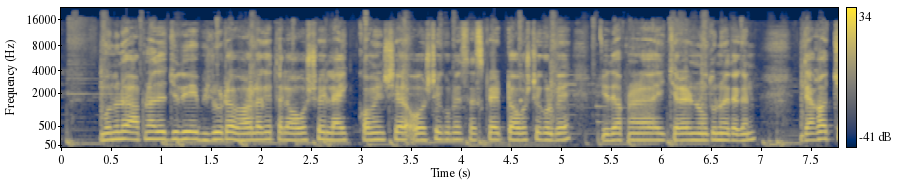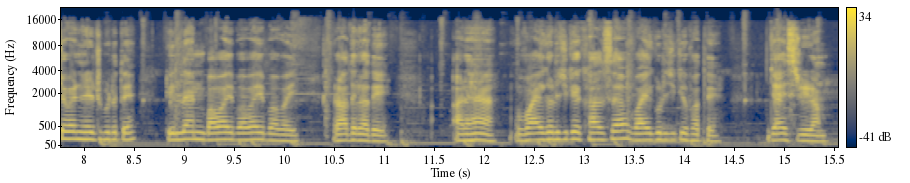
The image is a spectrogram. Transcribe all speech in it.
বন্ধুরা, আপনাদের যদি এই ভিডিওটা ভালো লাগে, তাহলে অবশ্যই লাইক কমেন্ট শেয়ার অবশ্যই করবে সাবস্ক্রাইবটা অবশ্যই করবে, যদি আপনারা এই চ্যানেলে নতুন হয়ে থাকেন। দেখা হচ্ছে আবার নেক্সট ভিডিওতে। টিল দেন বাবাই বাবাই বাবাই রাধে রাধে। और हाँ वाहगुरु जी के खालसा वाहगुरु जी की फतेह। जय श्री राम।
